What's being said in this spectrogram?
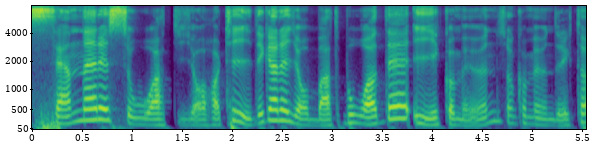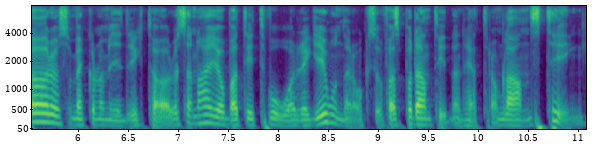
sen är det så att jag har tidigare jobbat både i kommun som kommundirektör och som ekonomidirektör och sen har jag jobbat i två regioner också fast på den tiden hette de landsting.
